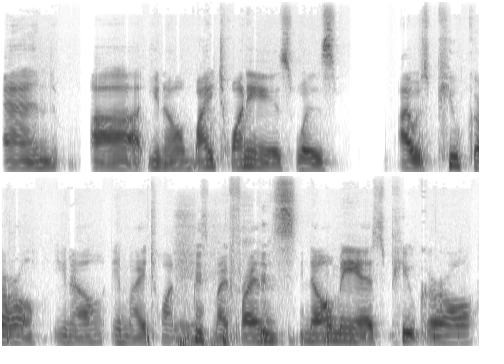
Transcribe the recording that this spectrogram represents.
And, uh, you know, my 20s was, I was puke girl, you know, in my 20s. My friends know me as puke girl.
